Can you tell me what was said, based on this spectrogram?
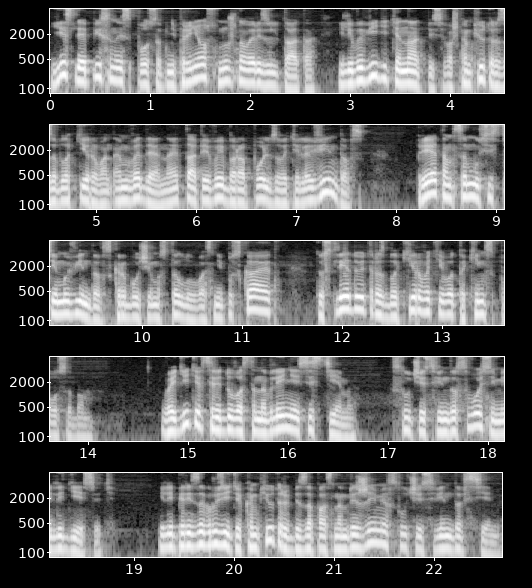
Если описанный способ не принес нужного результата, или вы видите надпись «Ваш компьютер заблокирован МВД» на этапе выбора пользователя Windows, при этом саму систему Windows к рабочему столу вас не пускает, то следует разблокировать его таким способом. Войдите в среду восстановления системы, в случае с Windows 8 или 10, или перезагрузите компьютер в безопасном режиме в случае с Windows 7.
